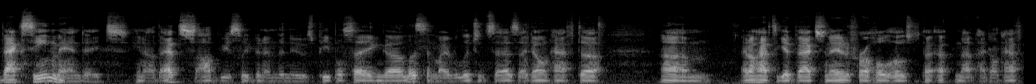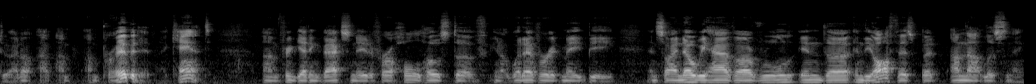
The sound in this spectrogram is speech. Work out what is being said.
vaccine mandates. You know, that's obviously been in the news. People saying, uh, "Listen, my religion says I don't have to." Um, I don't have to get vaccinated for a whole host. Uh, uh not I don't have to. I don't. I, I'm, I'm prohibited. I can't um, for getting vaccinated for a whole host of you know whatever it may be. And so I know we have a rule in the in the office, but I'm not listening.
